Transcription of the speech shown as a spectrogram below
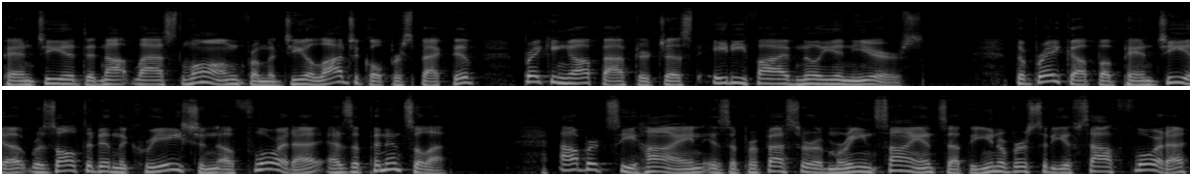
Pangaea did not last long from a geological perspective, breaking up after just 85 million years. The breakup of Pangaea resulted in the creation of Florida as a peninsula. Albert C. Hine is a professor of marine science at the University of South Florida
